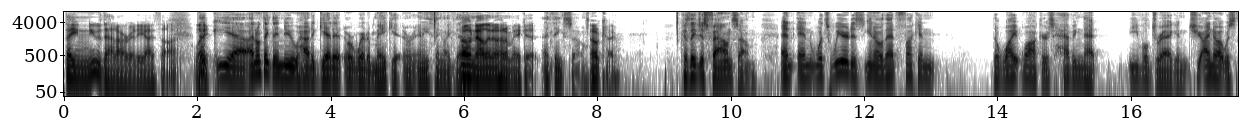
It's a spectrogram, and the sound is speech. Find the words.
they knew that already. I thought, uh, like, That- yeah, I don't think they knew how to get it or where to make it or anything like that. oh, now they know how to make it. I think so Okay. because they just found some, and and what's weird is you know that fucking the White Walkers having that evil dragon. Sure, I know it was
